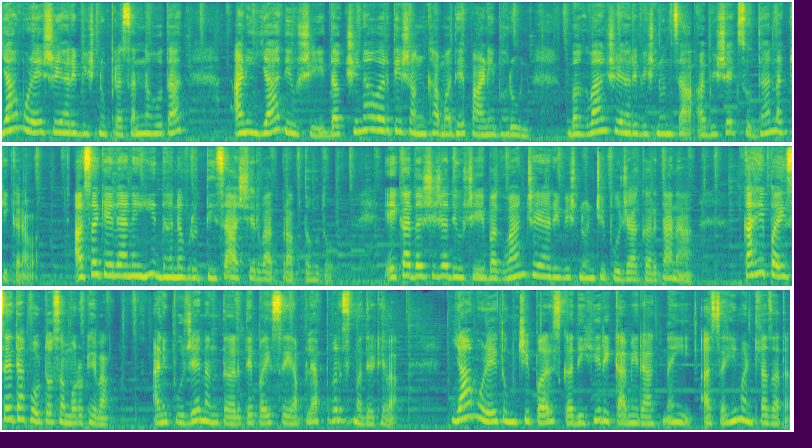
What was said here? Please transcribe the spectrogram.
यामुळे श्रीहरी विष्णू प्रसन्न होतात आणि या दिवशी दक्षिणावर्ती शंखामध्ये पाणी भरून भगवान श्रीहरी विष्णूंचा अभिषेक सुद्धा नक्की करावा. असं केल्यानेही धनवृद्धीचा आशीर्वाद प्राप्त होतो. एकादशीच्या दिवशी भगवान श्रीहरी विष्णूंची पूजा करताना काही पैसे त्या फोटोसमोर ठेवा आणि पूजेनंतर ते पैसे आपल्या पर्समध्ये ठेवा. यामुळे तुमची पर्स कधीही रिकामी राहत नाही असंही म्हटलं जातं.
